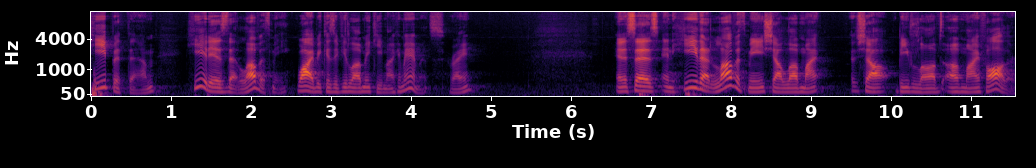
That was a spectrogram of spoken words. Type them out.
keepeth them, he it is that loveth me. Why? Because if you love me, keep my commandments, right? And it says, And he that loveth me shall love my shall be loved of my Father.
